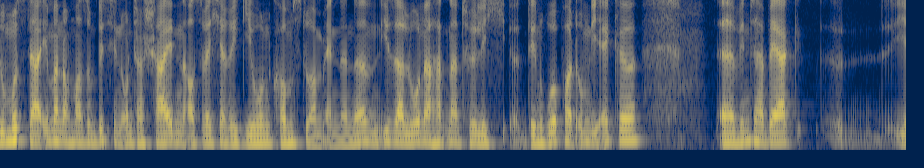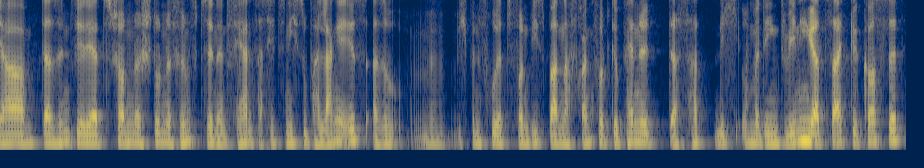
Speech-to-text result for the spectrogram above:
du musst da immer noch mal so ein bisschen unterscheiden, aus welcher Region kommst du am Ende. Ne? Iserlohner hat natürlich den Ruhrpott um die Ecke. Äh, Winterberg ja, da sind wir jetzt schon eine Stunde 15 entfernt, was jetzt nicht super lange ist. Also, ich bin früher von Wiesbaden nach Frankfurt gependelt. Das hat nicht unbedingt weniger Zeit gekostet.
